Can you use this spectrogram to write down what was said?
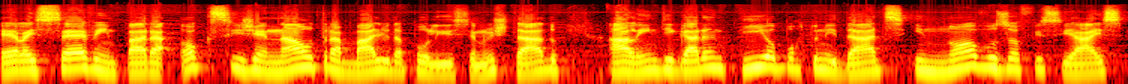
elas servem para oxigenar o trabalho da polícia no estado, além de garantir oportunidades e novos oficiais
